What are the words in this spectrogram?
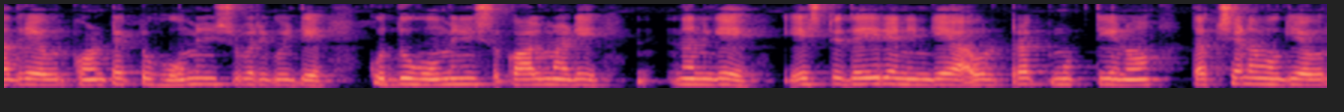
ಆದರೆ ಅವ್ರ ಕಾಂಟ್ಯಾಕ್ಟು ಹೋಮ್ ಮಿನಿಸ್ಟ್ರ್ವರೆಗೂ ಇದೆ. ಖುದ್ದು ಹೋಮ್ ಮಿನಿಸ್ಟ್ರ್ ಕಾಲ್ ಮಾಡಿ, ನನಗೆ ಎಷ್ಟು ಧೈರ್ಯ ನಿನಗೆ, ಅವ್ರ ಟ್ರಕ್ ಮುಟ್ತೀನೋ ತಕ್ಷಣ ಹೋಗಿ ಅವ್ರ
